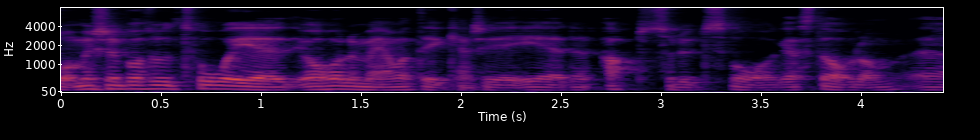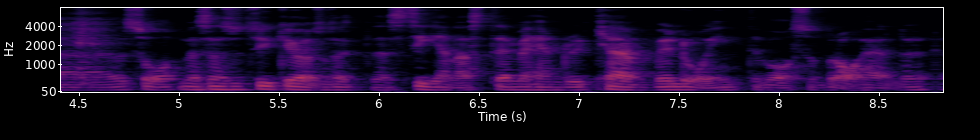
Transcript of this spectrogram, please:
jag. Mission Impossible 2 är, jag håller med om att det kanske är den absolut svagaste av dem. Eh, så. Men sen så tycker jag som sagt att den senaste med Henry Cavill då inte var så bra heller.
